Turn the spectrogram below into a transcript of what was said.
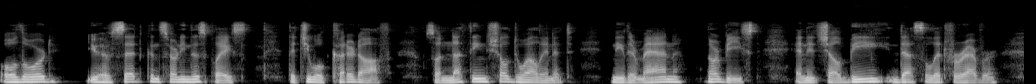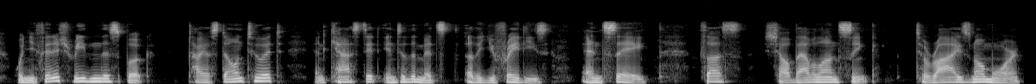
O Lord, You have said concerning this place that you will cut it off, so nothing shall dwell in it, neither man nor beast, and it shall be desolate forever. When you finish reading this book, tie a stone to it and cast it into the midst of the Euphrates, and say, Thus shall Babylon sink, to rise no more,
